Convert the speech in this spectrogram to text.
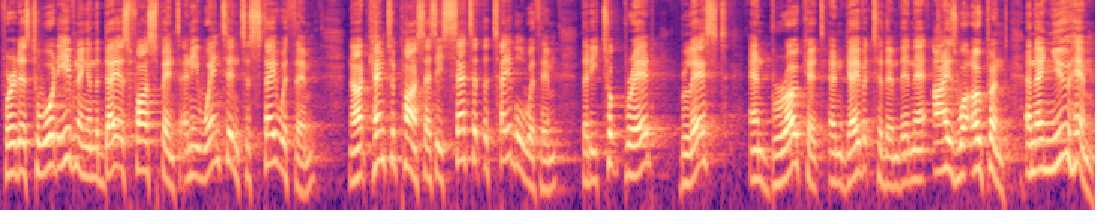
for it is toward evening, and the day is fast spent. And he went in to stay with them. Now it came to pass, as he sat at the table with him, that he took bread, blessed, and broke it and gave it to them. Then their eyes were opened, and they knew him,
